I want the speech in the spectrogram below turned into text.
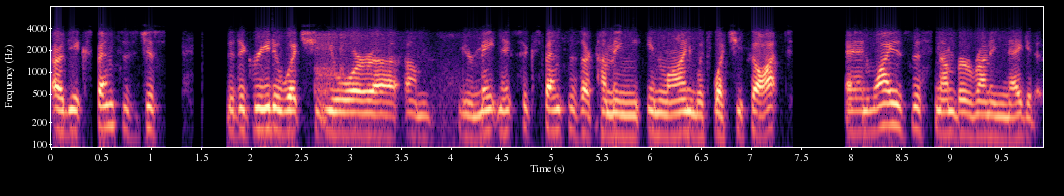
are the expenses just the degree to which your uh, um, your maintenance expenses are coming in line with what you thought? And why is this number running negative?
